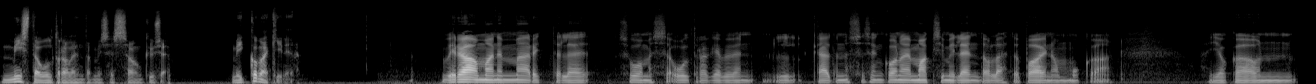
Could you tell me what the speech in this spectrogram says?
mistä ultralentämisessä on kyse. Mikko Mäkinen. Viranomainen määrittelee Suomessa ultrakevyen käytännössä sen koneen maksimilentolähtöpainon mukaan, joka on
